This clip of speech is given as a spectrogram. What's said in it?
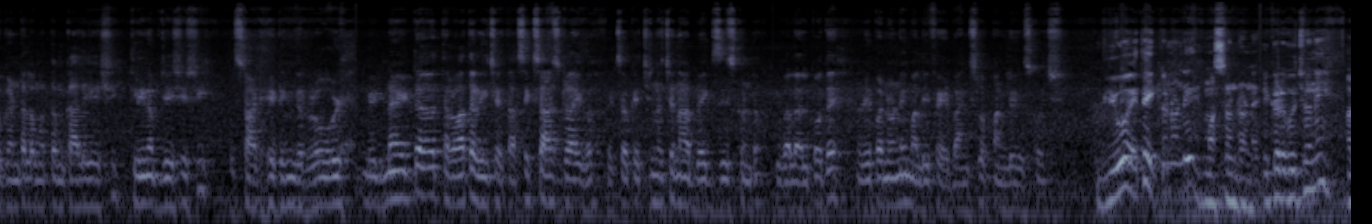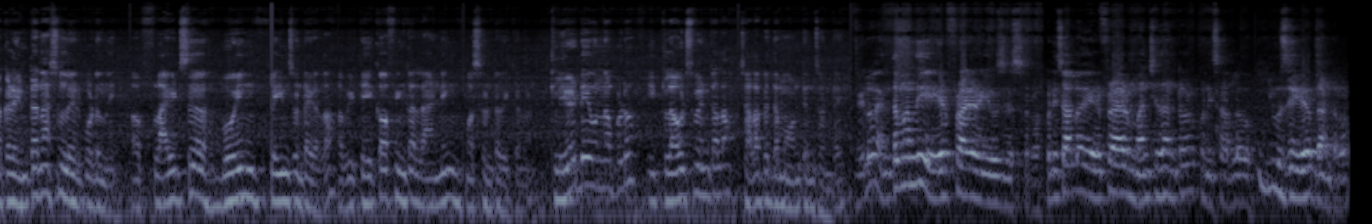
ఒక గంటలో మొత్తం ఖాళీ చేసి క్లీనప్ చేసేసి start hitting the road midnight తర్వాత రీచ్ అవుతా. Six hours drive it's okay చిన్న చిన్న బ్రేక్స్ తీసుకుంటాం. ఇవాళ వెళ్ళిపోతే రేపటి నుండి మళ్ళీ ఫైర్ బ్యాంక్స్లో పనులు చూసుకోవచ్చు. వ్యూ అయితే ఇక్కడ నుండి మస్తు ఉంటుండే. ఇక్కడ కూర్చొని అక్కడ ఇంటర్నేషనల్ ఎయిర్పోర్ట్ ఉంది. ఆ ఫ్లైట్స్ బోయింగ్ ప్లేన్స్ ఉంటాయి కదా అవి టేక్ ఆఫ్ ఇంకా ల్యాండింగ్ మస్తు ఉంటుంది ఇక్కడ క్లియర్ డే ఉన్నప్పుడు ఈ క్లౌడ్స్ వెనకాల చాలా పెద్ద మౌంటైన్స్ ఉంటాయి. వీళ్ళు ఎంతమంది ఎయిర్ ఫ్రైయర్ యూజ్ చేస్తారు? కొన్నిసార్లు ఎయిర్ ఫ్రైయర్ మంచిది అంటారు కొన్నిసార్లు యూజ్ చేయొద్దు అంటారు.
